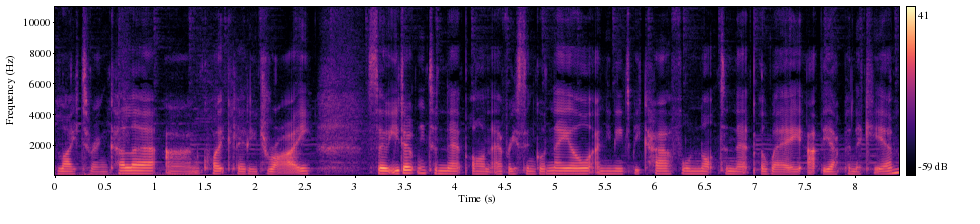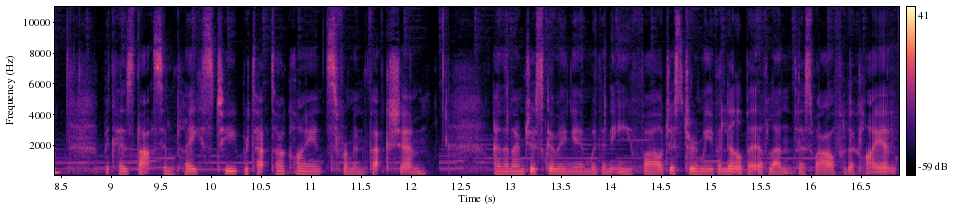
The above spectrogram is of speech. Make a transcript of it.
lighter in colour and quite clearly dry. So you don't need to nip on every single nail and you need to be careful not to nip away at the eponychium because that's in place to protect our clients from infection. And then I'm just going in with an e-file just to remove a little bit of length as well for the client.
